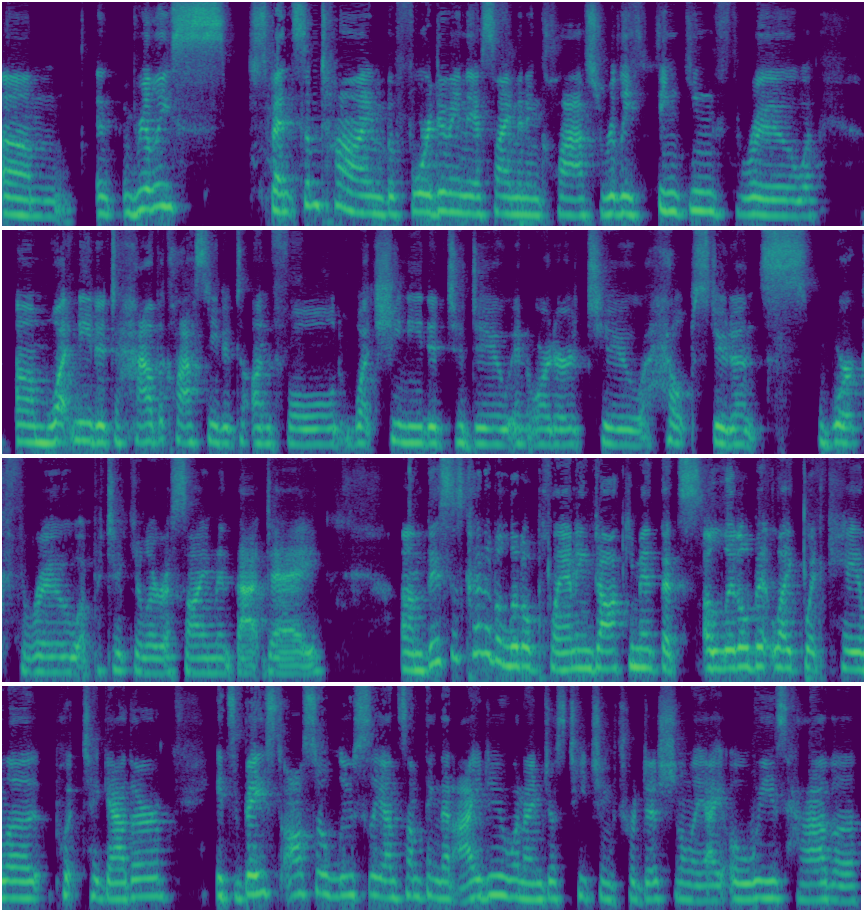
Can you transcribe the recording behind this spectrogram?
um, really spent some time before doing the assignment in class, really thinking through um, what needed to, how the class needed to unfold, what she needed to do in order to help students work through a particular assignment that day. Um, this is kind of a little planning document that's a little bit like what Kayla put together. It's based also loosely on something that I do when I'm just teaching traditionally. I always have a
